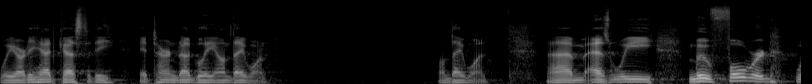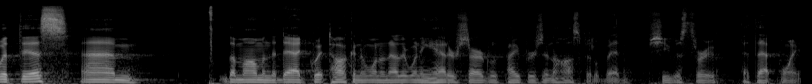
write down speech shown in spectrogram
We already had custody. It turned ugly on day one. On day one. Um, as we move forward with this, um, the mom and the dad quit talking to one another when he had her served with papers in the hospital bed. She was through at that point.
